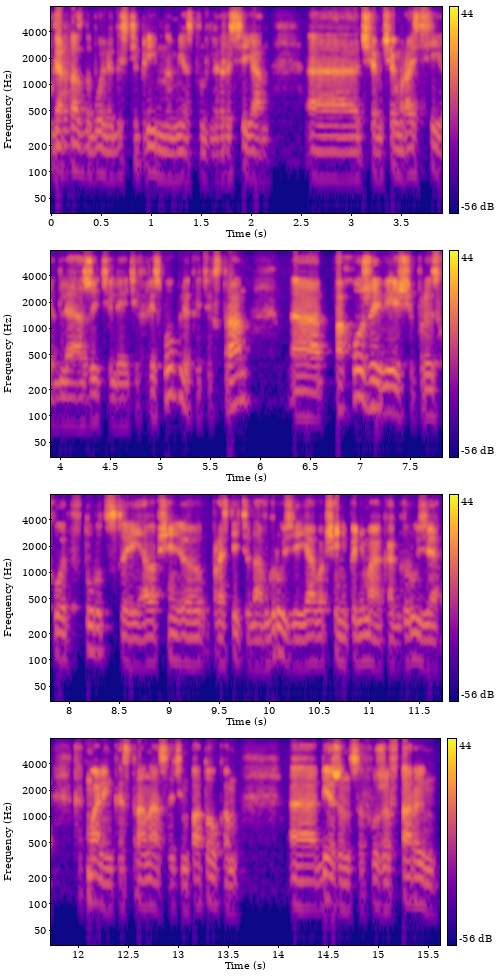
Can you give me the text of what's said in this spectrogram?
гораздо более гостеприимным местом для россиян, э, чем, чем Россия для жителей этих республик, этих стран. Э, похожие вещи происходят в Турции, я вообще, э, простите, да, в Грузии. Я вообще не понимаю, как Грузия, как маленькая страна с этим потоком беженцев уже вторым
